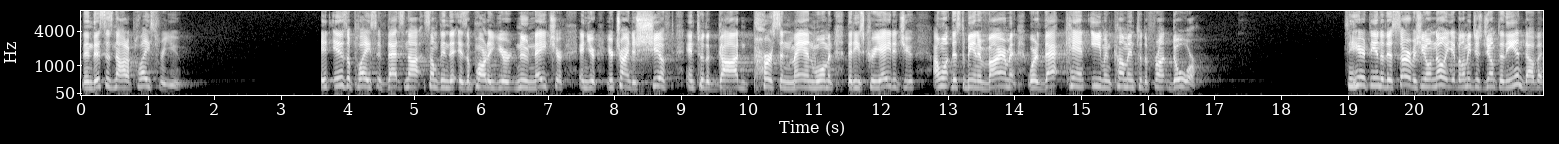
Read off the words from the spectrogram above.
then this is not a place for you. It is a place, if that's not something that is a part of your new nature and you're, you're trying to shift into the God person, man, woman that He's created you, I want this to be an environment where that can't even come into the front door. See, here at the end of this service, you don't know it yet, but let me just jump to the end of it.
